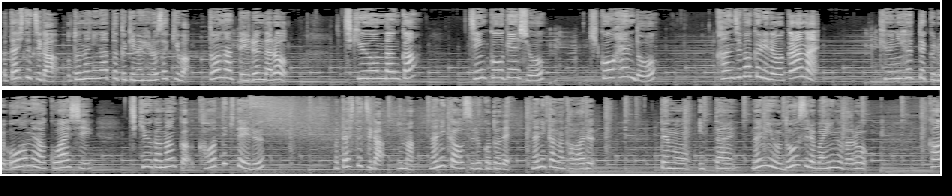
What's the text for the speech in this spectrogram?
私たちが大人になった時の弘前はどうなっているんだろう。地球温暖化人口減少気候変動漢字ばかりでわからない。急に降ってくる大雨は怖いし地球がなんか変わってきている。私たちが今何かをすることで何かが変わる。でも一体何をどうすればいいのだろう。考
